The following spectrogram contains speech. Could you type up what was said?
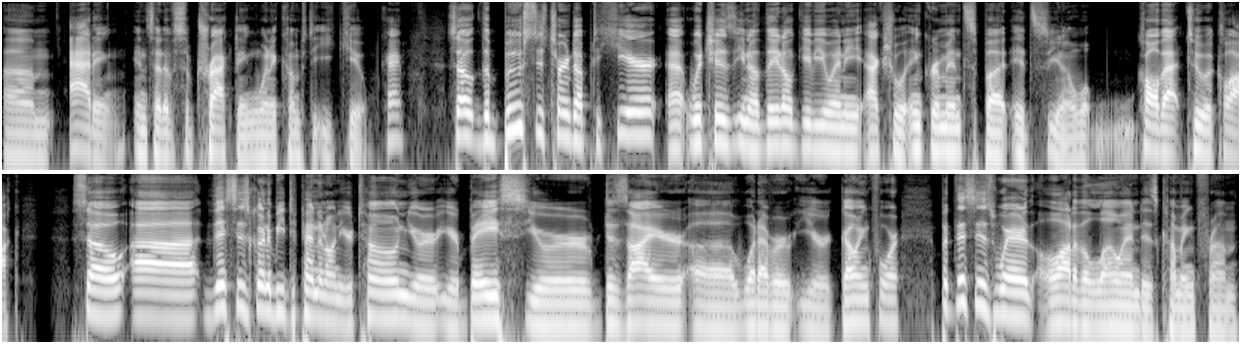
um, adding instead of subtracting when it comes to EQ. Okay. So the boost is turned up to here, uh, which is, you know, they don't give you any actual increments, but it's, you know, we'll call that two o'clock. So uh, this is going to be dependent on your tone, your your bass, your desire, uh, whatever you're going for. But this is where a lot of the low end is coming from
